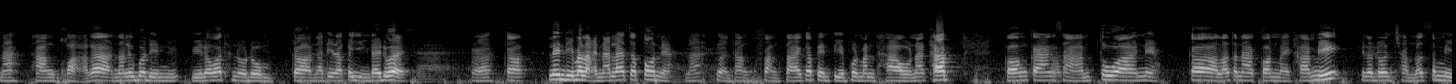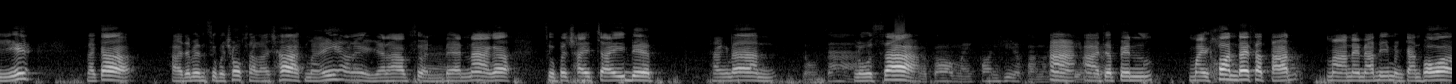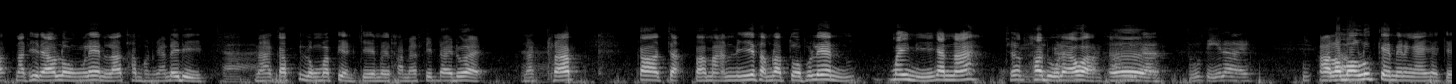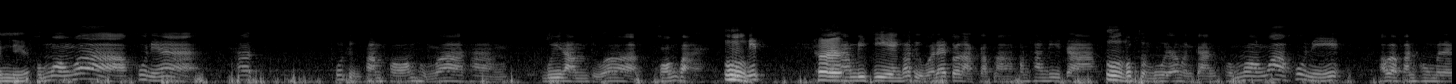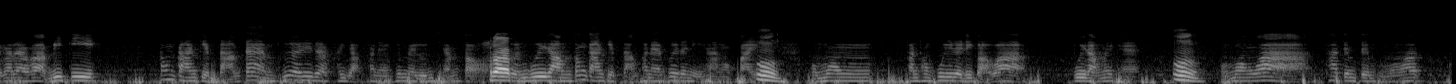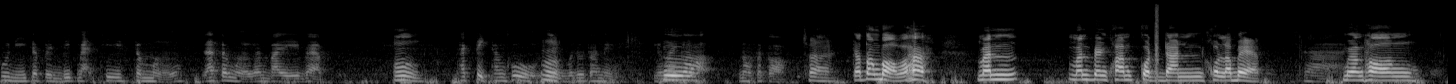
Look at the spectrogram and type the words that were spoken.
นะทางขวาก็นฤบดินทร์วีรวัฒโนดม ก็นาทีแล้วก็ยิงได้ด้วยใช่นะก็เล่นดีมาหลายนัดแล้วเจ้าต้นเนี่ยนะส่วนทางฝั่งซ้ายก็เป็นปียพลมันเทานะครับ กองกลาง 3 ตัวเนี่ยก็รัตนากรใหม่คามิพิรดลฉ่ำรัศมี แล้วก็อาจจะเป็นสุประโชคสารชาติไหมอะไรอย่างเงี้ยนะครับ ส่วนแดนหน้าก็สุประชัยใจเด็ดทางด้านโล ซ่าโรซ่าแล้วก็ไมคอนที่จะความมาอ่าเกมอาจจะเป็นไมคอนได้สตาร์ทมาในนัดนี้เหมือนกันเพราะว่านัดที่แล้วลงเล่นแล้วทำผลงานได้ดีใช่นะก็ลงมาเปลี่ยนเกมเลยทำแอสซิสต์ได้ด้วยใช่นะครับ ก็จะประมาณนี้สำหรับตัวผู้เล่นไม่หนีกันนะถ้าถ้าดูแล้วอะค่นเอข้างอที่จะสูสีเลยอะเรามองรูปเกมเป็นยังไงกับเกมนี้ ผมมองว่าคู่เนี้ยถ้าพูดถึงความพร้อมผมว่าทางบุรีรัมย์ถือว่าพร้อมกว่าอืมนิด ๆใช่แต่ทางบีจีเองก็ถือว่าได้ตัวหลักกลับมาค่อนข้างที่จะอืม ครบสมบูรณ์แล้วเหมือนกัน ผมมองว่าคู่นี้เอาแบบฟันธงไปเลยก็ได้ว่าบีจีต้องการเก็บ 3 แต้มเพื่อที่จะขยับคะแนนขึ้นไปลุ้นแชมป์ต่อครับ ส่วนบุรีรัมย์ต้องการเก็บ 3 คะแนนเพื่อจะหนีห่างออกไป อืมผมมองฟันธงคู่นี้เลยดีกว่าว่าบุรีรัมย์ไม่แพ้ อืม ผมมองว่าถ้าเต็มๆผมมองว่าคู่นี้จะเป็นบิ๊กแมตช์ที่เสมอและเสมอกันไปแบบอืม แท็กติกทั้งคู่อืหมนึ่งประตูต่อหนึ่งหรือคืไม่ อก็โนสกอร์ใช่ ก็ต้องบอกว่ามันมันเป็นความกดดันคนละแบบ ใช่ เมืองทอง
